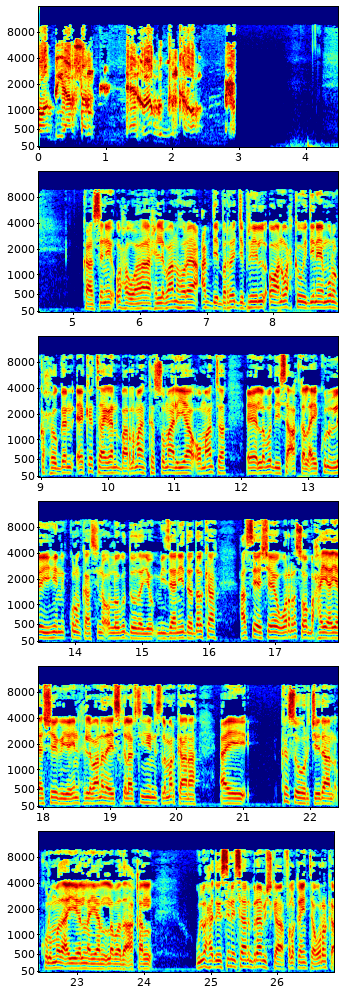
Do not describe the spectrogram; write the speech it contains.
oo diyaarsan uma gudbin karo kaasini wuxuu ahaa xildhibaan hore cabdi barre jibriil oo aan wax ka weydiinaya muranka xoogan ee ka taagan baarlamaanka soomaaliya oo maanta ee labadiisa aqal ay kulan leeyihiin kulankaasina oo looga doodayo miisaaniyadda dalka. Hase yeeshee warar soo baxaya ayaa sheegaya in xildhibaanada ay iskhilaafsan yihiin islamarkaana ay ka soo horjeedaan kulamada ay yeelanayaan labada aqal. Weli waxaad degeysanaysaan barnaamijka falqaynta wararka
